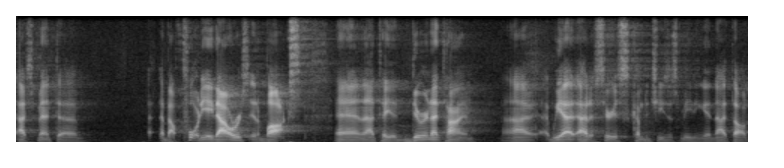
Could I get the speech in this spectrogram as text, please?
I spent uh, about 48 hours in a box. And I tell you, during that time, uh, we had, I had a serious come to Jesus meeting. And I thought,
